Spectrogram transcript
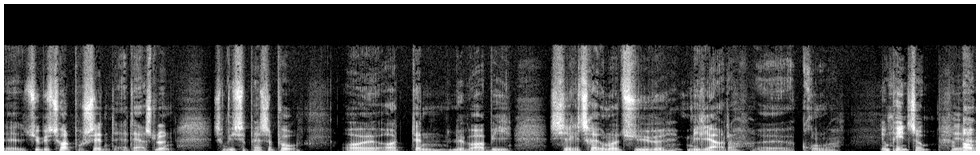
øh, typisk 12 procent af deres løn, som vi så passer på og, og den løber op i cirka 320 milliarder øh, kroner. Det er en pæn sum. Og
